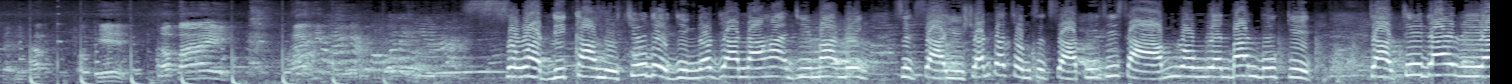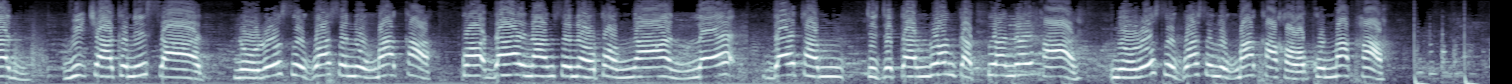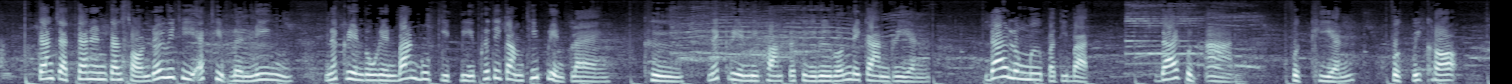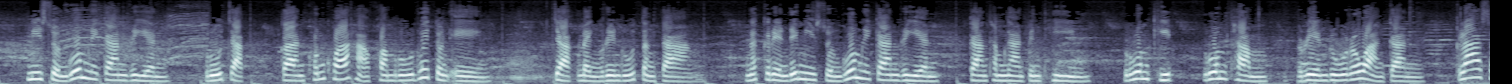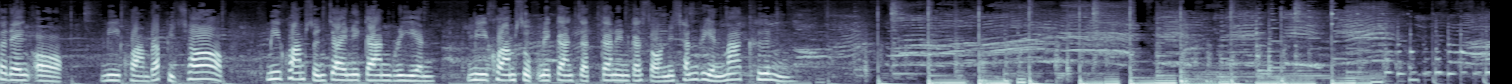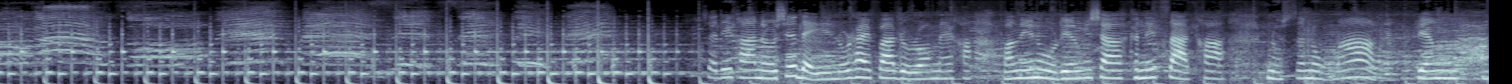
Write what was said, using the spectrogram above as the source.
แปะเลยครับ โอเค ต่อไป สวัสดีค่ะ หนูชื่อเด็กหญิงนรยานาหะจีมามิง ศึกษาอยู่ชั้นประถมศึกษาปีที่ 3 โรงเรียนบ้านบูกิจ จากที่ได้เรียน วิชาคณิตศาสตร์ หนูรู้สึกว่าสนุกมากค่ะ ก็ได้นำเสนอผลงาน และได้ทำกิจกรรมร่วมกับเพื่อนด้วยค่ะ หนูรู้สึกว่าสนุกมากค่ะ ขอบคุณมากค่ะ การจัดการเรียนการสอนด้วยวิธี Active Learning นักเรียนโรงเรียนบ้านบูกิจมีพฤติกรรมที่เปลี่ยนแปลง คือนักเรียนมีความกระตือรือร้นในการเรียน ได้ลงมือปฏิบัติ ได้ฝึกอ่าน ฝึกเขียน ฝึกวิเคราะห์ มีส่วนร่วมในการเรียน รู้จักการค้นคว้าหาความรู้ด้วยตนเอง จากแหล่งเรียนรู้ต่างๆ นักเรียนได้มีส่วนร่วมในการเรียน การทำงานเป็นทีม ร่วมคิด ร่วมทำเรียนรู้ระหว่างกัน กล้าแสดงออก มีความรับผิดชอบ มีความสนใจในการเรียน มีความสุขในการจัดการเรียนการสอนในชั้นเรียนมากขึ้น สวัสดีค่ะ หนูชื่อเด็กหญิงนุชไทยฟ้าดุร้อแม่ค่ะ วันนี้หนูเรียนวิชาคณิตศาสตร์ค่ะ หนูสนุกมาก เรียน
